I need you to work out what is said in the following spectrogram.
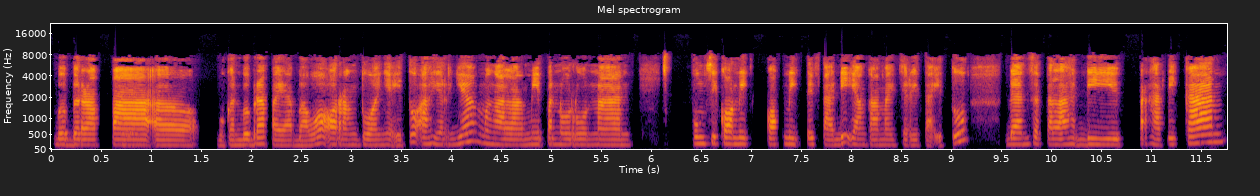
beberapa uh, bukan beberapa ya bahwa orang tuanya itu akhirnya mengalami penurunan fungsi kognitif tadi yang kami cerita itu dan setelah diperhatikan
